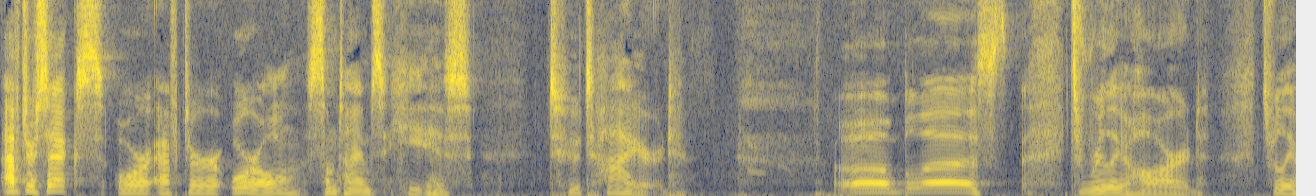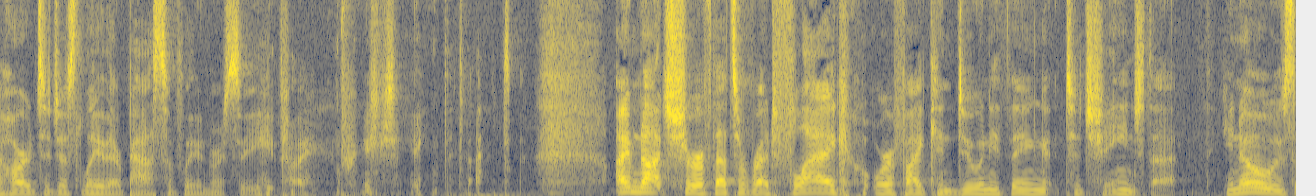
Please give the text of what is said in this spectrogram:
After sex or after oral, sometimes he is too tired. oh, bless. It's really hard." It's really hard to just lay there passively and receive. I appreciate that. I'm not sure if that's a red flag or if I can do anything to change that. He knows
